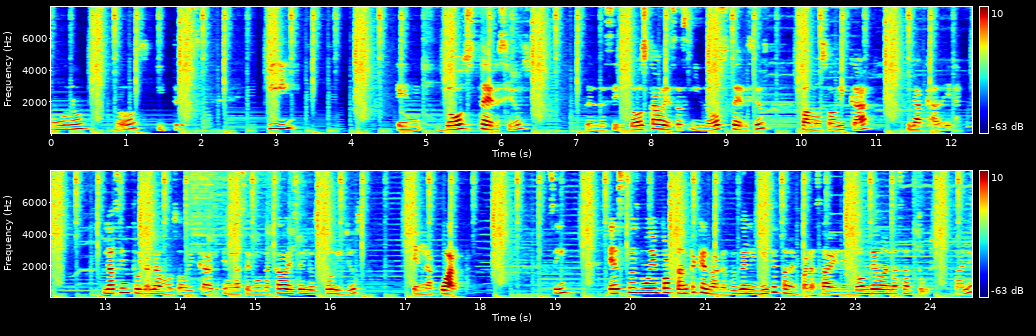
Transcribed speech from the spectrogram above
Uno, dos y tres. Y en dos tercios es decir, dos cabezas y dos tercios, vamos a ubicar la cadera. La cintura la vamos a ubicar en la segunda cabeza y los tobillos en la cuarta. ¿sí? Esto es muy importante que lo hagas desde el inicio también para saber en dónde van las alturas. ¿vale?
